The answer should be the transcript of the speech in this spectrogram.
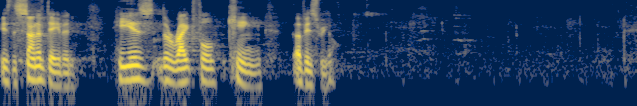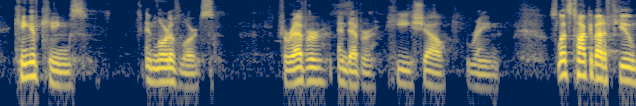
is the son of David. He is the rightful king of Israel. King of kings and Lord of lords, forever and ever he shall reign. So let's talk about a few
